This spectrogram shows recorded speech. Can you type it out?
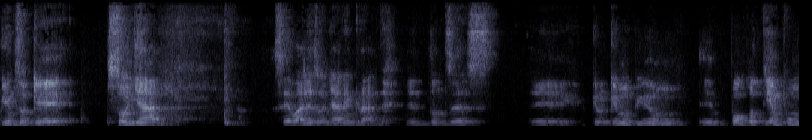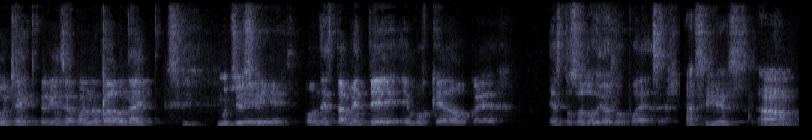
pienso que soñar, se vale soñar en grande. Entonces, eh, creo que hemos vivido un- en poco tiempo muchas experiencias buenas, ¿verdad? Sí, muchísimo. que honestamente hemos quedado que esto solo Dios lo puede hacer. Así es. Am,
